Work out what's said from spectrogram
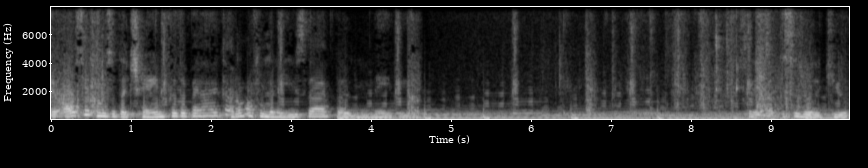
It also comes with a chain for the bag. I don't know if I'm gonna use that, but maybe. So yeah, this is really cute.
